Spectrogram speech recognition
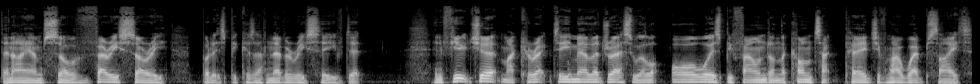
then I am so very sorry, but it's because I've never received it. In future, my correct email address will always be found on the contact page of my website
